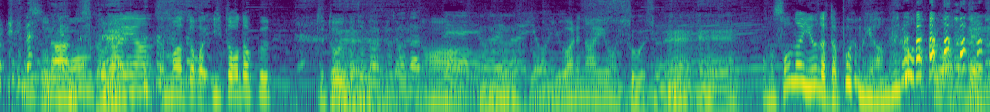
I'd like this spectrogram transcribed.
そうなんですかね。コンプライアンスまあだからいただくってどういうことだみたいな。言われないように。言われないように。そうですよね、えもうそんなに言うんだったらポエムやめろって言われて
